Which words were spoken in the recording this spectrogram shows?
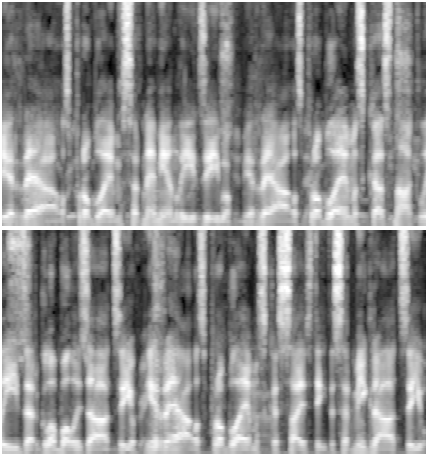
ir reālas problēmas ar nevienlīdzību, ir reālas problēmas, kas nāk līdzi ar globalizāciju, ir reālas problēmas, kas saistītas ar migrāciju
